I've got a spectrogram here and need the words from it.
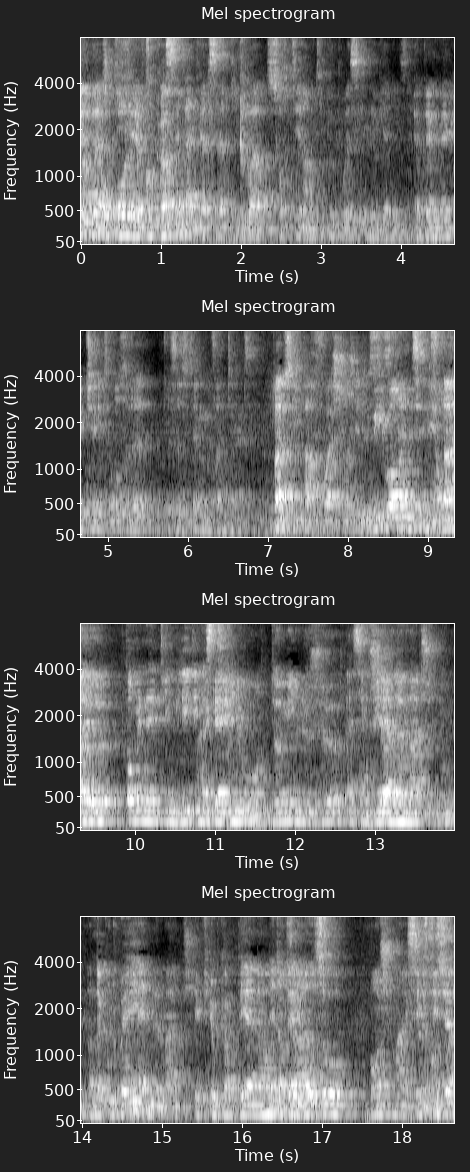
then un the opponent have to différent. C'est come l'adversaire qui doit sortir un petit peu pour essayer d'égaliser. and then maybe change also the, the system sometimes. But parfois changer de we want in style dominating, leading the game on domine le jeu, I on think we gère le match nous, on a good way. le match. If you compare now today also Bon chemin, 60, excellent, c'est un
